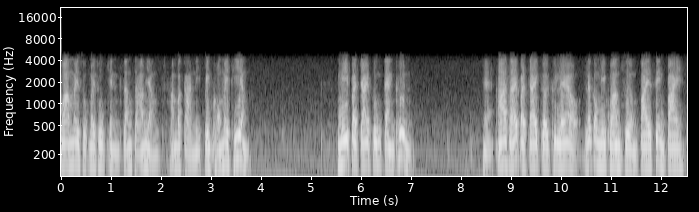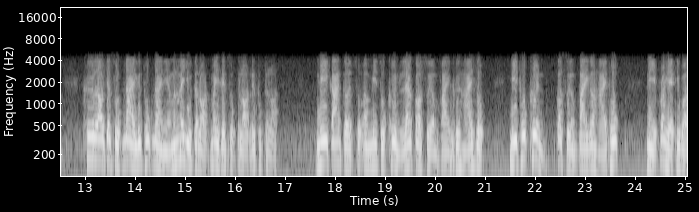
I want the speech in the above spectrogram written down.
ความไม่สุขไม่ทุกข์เช่นสังสามอย่างสามประการนี้เป็นของไม่เที่ยง มีปัจจัยปรุงแต่งขึ้นเนี่ยอาศัยปัจจัยเกิดขึ้นแล้ว แล้วก็มีความเสื่อมไปสิ้นไป คือเราจะสุขได้หรือทุกข์ได้เนี่ย มันไม่อยู่ตลอดไม่เป็นสุขตลอดหรือทุกข์ตลอด มีการเกิดมีสุขขึ้น แล้วก็เสื่อมไปคือหายสุข มีทุกข์ขึ้น ก็เสื่อมไปก็หายทุกข์นี่เพราะเหตุที่ว่า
